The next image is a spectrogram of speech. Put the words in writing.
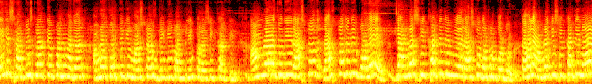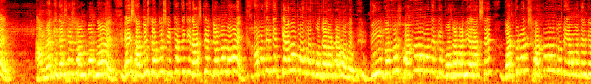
এই যে ছাব্বিশ লাখ তেপ্পান্ন হাজার আমরা প্রত্যেকে মাস্টার্স ডিগ্রি কমপ্লিট করা শিক্ষার্থী। আমরা যদি রাষ্ট্র রাষ্ট্র যদি বলে যে আমরা শিক্ষার্থীদের নিয়ে রাষ্ট্র গঠন করব তাহলে আমরা কি শিক্ষার্থী নয় আমরা কি দেশের সম্পদ নয় এই ছাব্বিশ লক্ষ শিক্ষার্থী কি রাষ্ট্রের জন্য নয় আমাদেরকে কেন বারবার বোঝা রাখা হবে বিগত সরকার আমাদেরকে বোঝা বানিয়ে রাখছে বর্তমান সরকারও যদি আমাদেরকে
